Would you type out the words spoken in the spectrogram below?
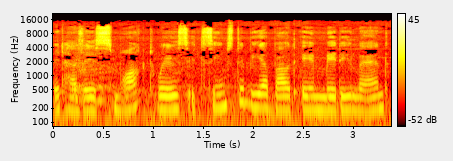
It has a smocked waist. It seems to be about a midi length.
